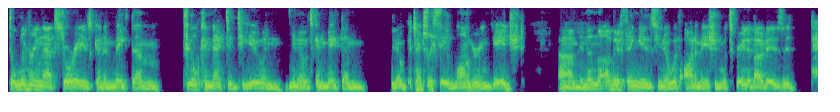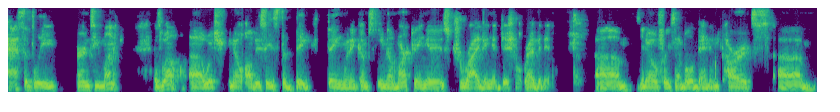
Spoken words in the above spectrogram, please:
delivering that story is going to make them feel connected to you and you know it's going to make them you know potentially stay longer engaged um, mm-hmm. and then the other thing is you know with automation what's great about it is it passively earns you money as well uh, which you know obviously is the big thing when it comes to email marketing is driving additional revenue um, you know for example abandoned carts um,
